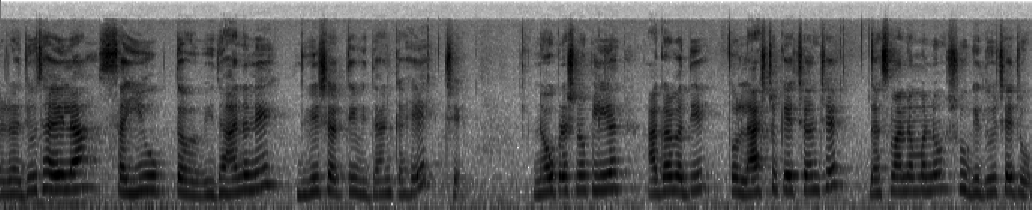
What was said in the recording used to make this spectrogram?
રજૂ થયેલા સંયુક્ત વિધાનને દ્વિશર્તી વિધાન કહે છે. નવ પ્રશ્નો ક્લિયર આગળ વધીએ. તો લાસ્ટ ક્વેશ્ચન છે. દસમા નંબરનું શું કીધું છે? જો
